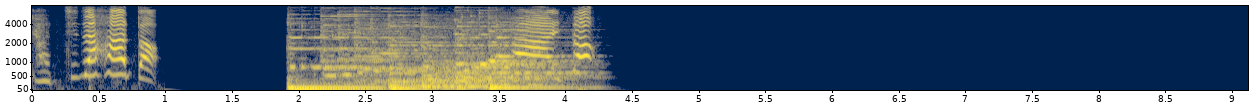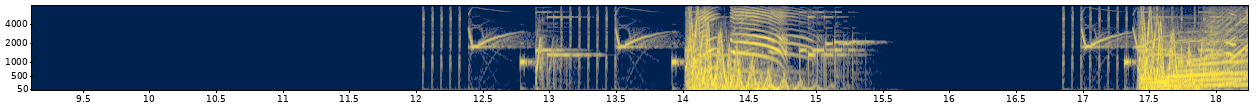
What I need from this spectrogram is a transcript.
キャッチ・ザ・ハート」よ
